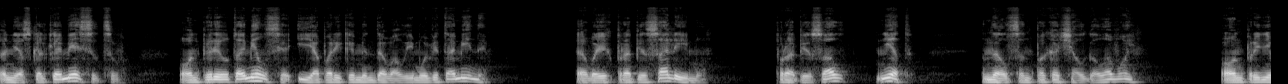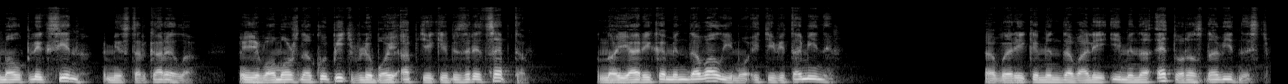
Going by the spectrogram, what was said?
Несколько месяцев. Он переутомился, и я порекомендовал ему витамины. А вы их прописали ему? Прописал? Нет. Нелсон покачал головой. Он принимал плексин, мистер Карелло. Его можно купить в любой аптеке без рецепта. Но я рекомендовал ему эти витамины. Вы рекомендовали именно эту разновидность?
